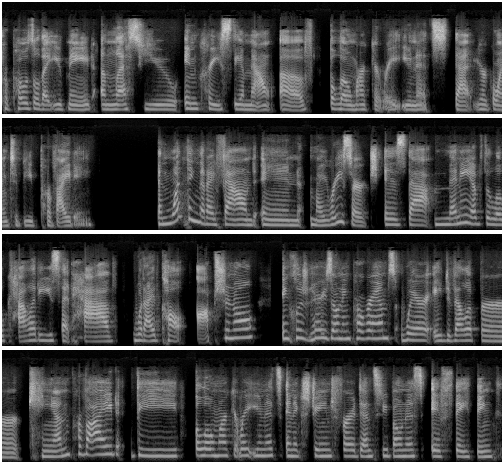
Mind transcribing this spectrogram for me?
proposal that you've made unless you increase the amount of below market rate units that you're going to be providing. And one thing that I found in my research is that many of the localities that have what I'd call optional inclusionary zoning programs, where a developer can provide the below market rate units in exchange for a density bonus if they think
